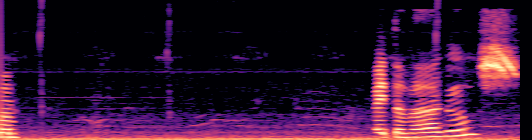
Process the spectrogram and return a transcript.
Come on. Fight the Vagos.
